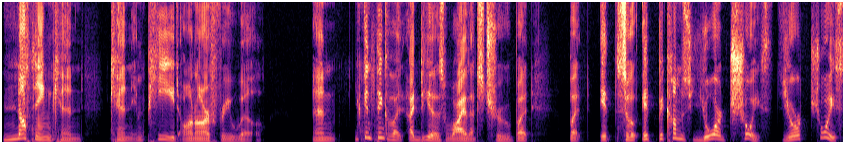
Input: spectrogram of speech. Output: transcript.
nothing can can impede on our free will. And you can think of ideas why that's true, but but it so it becomes your choice, your choice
